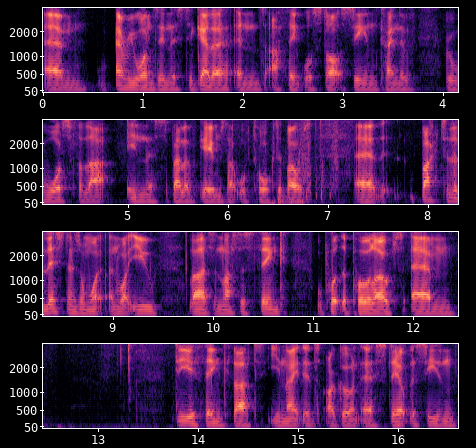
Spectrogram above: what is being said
Um, everyone's in this together, and I think we'll start seeing kind of rewards for that in the spell of games that we've talked about. Uh, back to the listeners and what and what you lads and lasses think. We'll put the poll out. Um, do you think that United are going to stay up this season?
